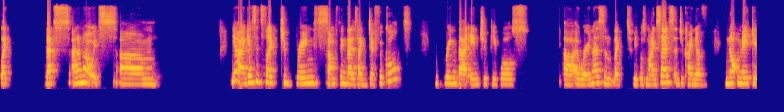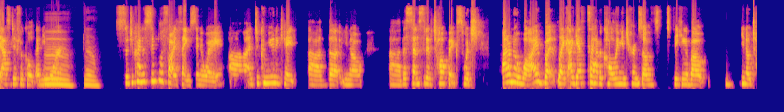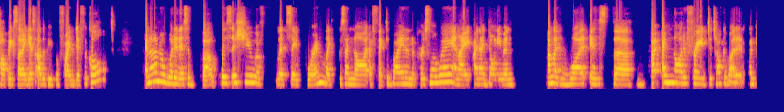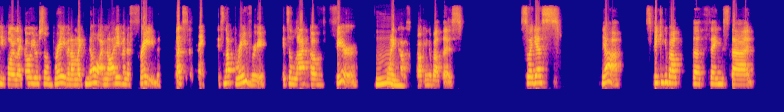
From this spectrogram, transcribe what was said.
like that's i don't know it's um yeah i guess it's like to bring something that is like difficult bring that into people's uh, awareness and like to people's mindsets and to kind of not make it as difficult anymore mm, yeah so to kind of simplify things in a way uh, and to communicate uh, the you know uh, the sensitive topics which i don't know why but like i guess i have a calling in terms of speaking about you know topics that i guess other people find difficult. And i don't know what it is about this issue of let's say porn like because i'm not affected by it in a personal way and i and i don't even i'm like what is the I, i'm not afraid to talk about it when people are like oh you're so brave and i'm like no i'm not even afraid that's the thing it's not bravery it's a lack of fear mm. when it mm. comes to talking about this so i guess yeah speaking about the things that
